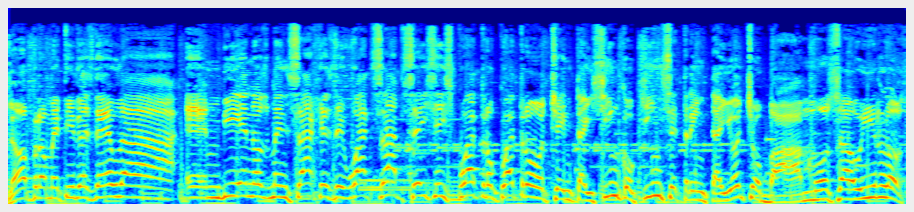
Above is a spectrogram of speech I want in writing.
Lo prometido es deuda. Envíenos mensajes de WhatsApp 664-485-1538. Vamos a oírlos.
